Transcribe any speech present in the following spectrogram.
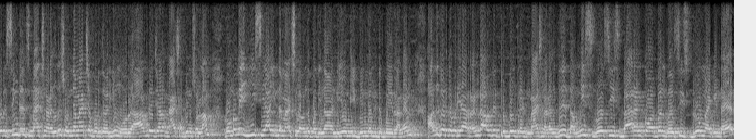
ஒரு சிங்கிள்ஸ் மேட்ச் நடக்குது. ஸோ இந்த மேட்சை பொறுத்த வரைக்கும் ஒரு ஆவரேஜான மேட்ச் அப்படின்னு சொல்லலாம். ரொம்பவே ஈஸியா இந்த மேட்ச்ல வந்து பார்த்தீங்கன்னா நியோமி வின் பண்ணிட்டு போயிடுறாங்க. அதுக்கு அடுத்தபடியா ரெண்டாவது ட்ரிபிள் த்ரெட் மேட்ச் நடக்குது. The Miz versus Baron Corbin versus Drew McIntyre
